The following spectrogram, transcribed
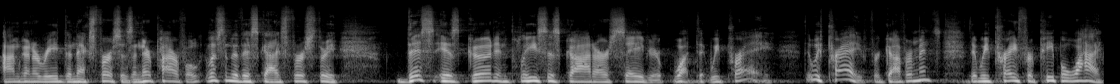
I'm going to read the next verses, and they're powerful. Listen to this, guys, verse three. This is good and pleases God our Savior. What? That we pray. That we pray for governments, that we pray for people. Why?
